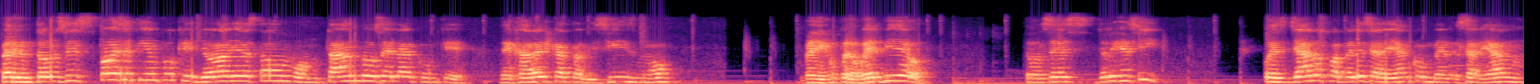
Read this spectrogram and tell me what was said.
Pero entonces todo ese tiempo que yo había estado montándosela con que dejara el catolicismo, me dijo, pero ve el video. Entonces yo le dije, sí. Pues ya los papeles se habían, se habían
